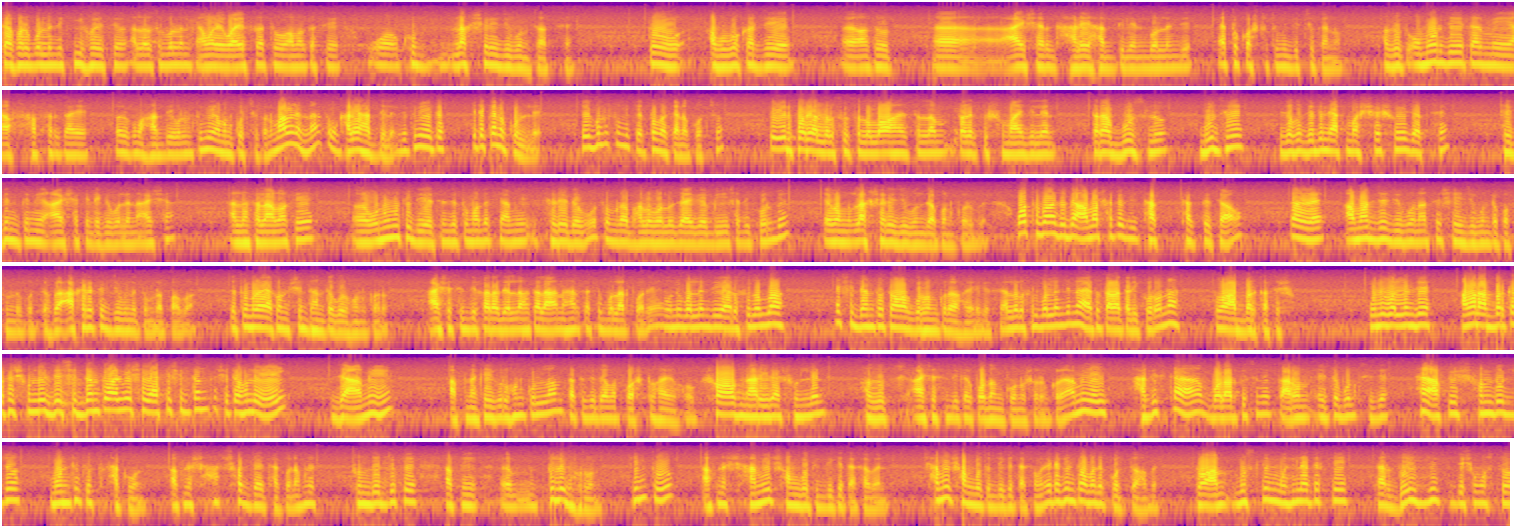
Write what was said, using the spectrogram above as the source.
তারপরে বললেন যে কি হয়েছে? আল্লাহ রসুল বললেন আমার এই ওয়াইফরা তো আমার কাছে ও খুব লাক্সারি জীবন চাচ্ছে। তো আবু বকর যে আহ, আয়েশার ঘাড়ে হাত দিলেন বললেন যে এত কষ্ট তুমি দিচ্ছ কেন? হজরত ওমর যে তার মেয়ে হাফসার গায়ে ওরকম হাত দিয়ে বললেন তুমি এমন করছ কেন? মানলেন না তো ঘাড়ে হাত দিলেন যে তুমি এটা এটা কেন করলে? এগুলো তুমি তোমরা কেন করছ? তো এরপরে আল্লাহ রসুল সাল্লাম তাদেরকে সময় দিলেন, তারা বুঝলো, বুঝে যখন যেদিন এক মাস শেষ হয়ে যাচ্ছে, সেদিন তিনি আয়েশাকে ডেকে বললেন, আয়েশা, আল্লাহ তালা আমাকে অনুমতি দিয়েছেন যে তোমাদেরকে আমি ছেড়ে দেব, তোমরা ভালো ভালো জায়গায় বিয়ে শাদী করবে এবং লাক্সারি জীবন যাপন করবে। অথবা যদি আমার সাথে থাক- থাকতে চাও, তাহলে আমার যে জীবন আছে, সেই জীবনটা পছন্দ করতে হবে। আখারাতের জীবনে তোমরা পাবা। তো তোমরা এখন সিদ্ধান্ত গ্রহণ করো। আয়সা সিদ্দিক রাজি আল্লাহ তালা আনহার কাছে বলার পরে উনি বললেন যে, ইয়া রসুল্লাহ এই সিদ্ধান্ত তো আমার গ্রহণ করা হয়ে গেছে। আল্লাহ রসুল বললেন যে, না, এত তাড়াতাড়ি করো না, তোমার আব্বার কাছে শো- উনি বললেন যে, আমার আব্বার কাছে শুনলে যে সিদ্ধান্ত আসবে, সেই একই সিদ্ধান্ত, সেটা হলো এই যে, আমি আপনাকে গ্রহণ করলাম, তাতে যদি আমার কষ্ট হয়, হোক। সব নারীরা শুনলেন হজরত আয়সা সিদ্দিকার পদাঙ্ক অনুসরণ করে। আমি এই হাদিসটা বলার পিছনে কারণ এটা বলছি যে হ্যাঁ আপনি সৌন্দর্য মণ্ডিত থাকুন, আপনার সাজসজ্জায় থাকুন, আপনার সৌন্দর্যকে আপনি তুলে ধরুন। কিন্তু আপনার স্বামীর সঙ্গতির দিকে তাকাবেন। স্বামীর সঙ্গতির দিকে তাকাবেন। এটা কিন্তু আমাদের করতে হবে। তো মুসলিম মহিলাদেরকে তার দৈহিক যে সমস্ত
